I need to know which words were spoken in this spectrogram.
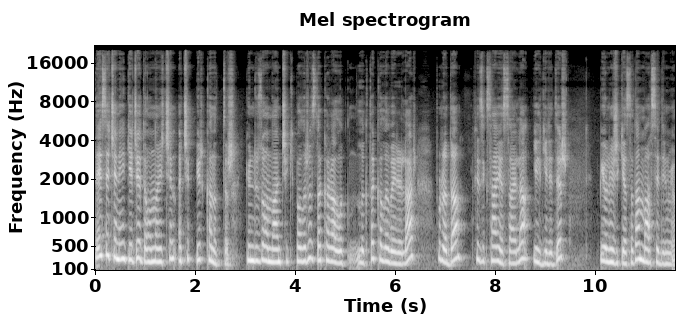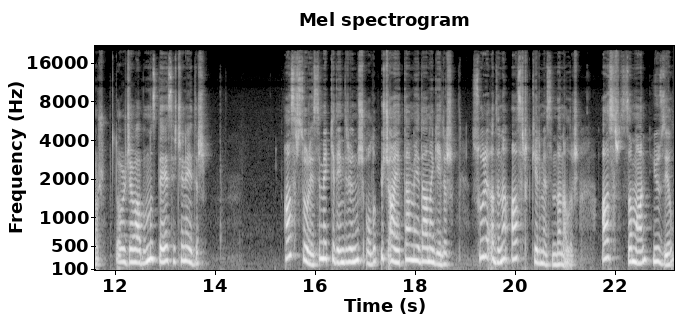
D seçeneği gece de onlar için açık bir kanıttır. Gündüzü ondan çekip alırız da karanlıkta kalıverirler. Burada fiziksel yasayla ilgilidir. Biyolojik yasadan bahsedilmiyor. Doğru cevabımız D seçeneğidir. Asr suresi Mekke'de indirilmiş olup 3 ayetten meydana gelir. Sure adını asr kelimesinden alır. Asr zaman, yüzyıl,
